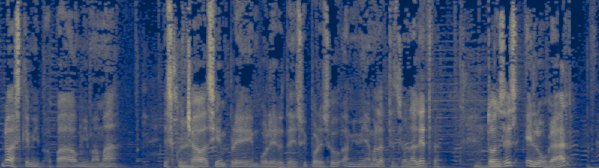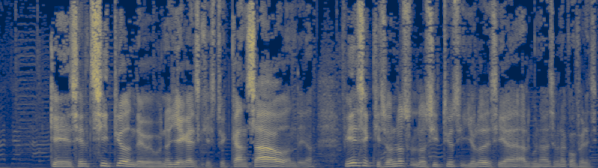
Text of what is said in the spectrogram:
No, es que mi papá o mi mamá escuchaba siempre en boleros de eso y por eso a mí me llama la atención la letra. Entonces, el hogar que es el sitio donde uno llega, es que estoy cansado, donde ¿no? Fíjense que son los, los sitios, y yo lo decía alguna vez en una conferencia,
